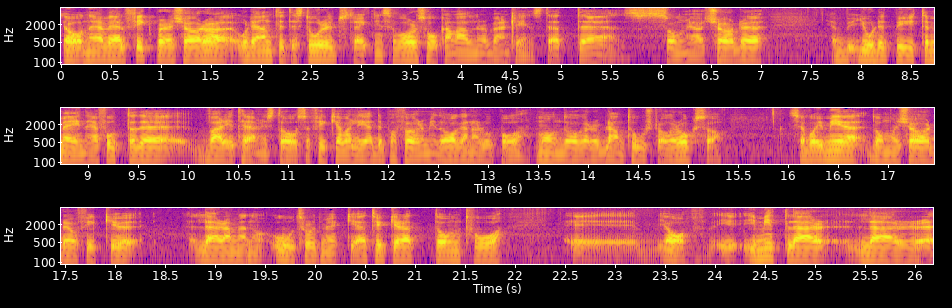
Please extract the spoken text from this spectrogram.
ja när jag väl fick börja köra ordentligt i stor utsträckning så var det så Håkan Wallner och Bernt Lindstedt eh, som jag körde jag gjorde ett byte med när jag fotade varje tävlingsdag så fick jag vara ledig på förmiddagarna då på måndagar och ibland torsdagar också. Så jag var ju med dem och körde och fick ju lära mig otroligt mycket. Jag tycker att de två, eh, ja, i, i, mitt lär, lär,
